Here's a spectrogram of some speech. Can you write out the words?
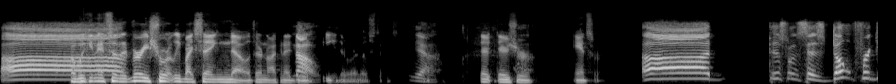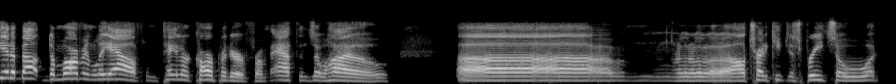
Uh, but we can answer that very shortly by saying no, they're not going to do either of those things. Yeah. There, there's your answer. Uh, this one says, don't forget about DeMarvin Leal from Taylor Carpenter from Athens, Ohio. Uh, I'll try to keep this brief so what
